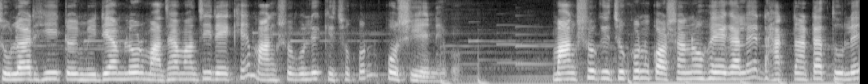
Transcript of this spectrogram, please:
চুলার হিট ওই মিডিয়াম লোর মাঝামাঝি রেখে মাংসগুলি কিছুক্ষণ কষিয়ে নেব। মাংস কিছুক্ষণ কষানো হয়ে গেলে ঢাকনাটা তুলে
